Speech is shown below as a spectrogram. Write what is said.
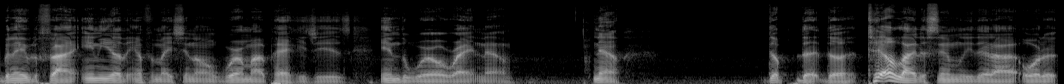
been able to find any other information on where my package is in the world right now. Now, the the the tail light assembly that I ordered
